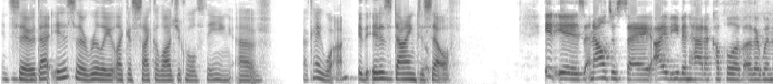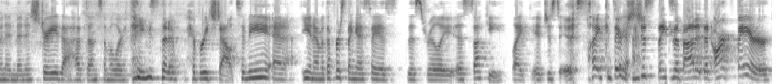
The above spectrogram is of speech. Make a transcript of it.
and so mm-hmm. that is a really like a psychological thing of okay, well, it, it is dying to yep. self. It is. And I'll just say, I've even had a couple of other women in ministry that have done similar things that have, have reached out to me. And, you know, but the first thing I say is, this really is sucky. Like, it just is. Like, there's yeah. just things about it that aren't fair.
